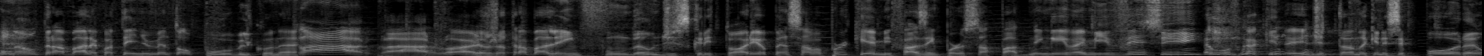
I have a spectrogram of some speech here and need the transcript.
quem não trabalha com atendimento ao público, né? Claro, claro, lógico. Eu já trabalhei em fundão de escritório e eu pensava, por que me fazem pôr sapato? Ninguém vai me ver. Sim. Eu vou ficar aqui editando aqui nesse porão.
